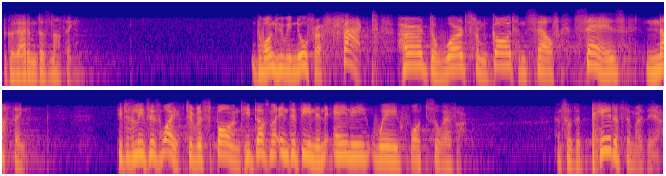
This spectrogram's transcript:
Because Adam does nothing. The one who we know for a fact heard the words from God himself says nothing. He just leaves his wife to respond. He does not intervene in any way whatsoever. And so the pair of them are there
